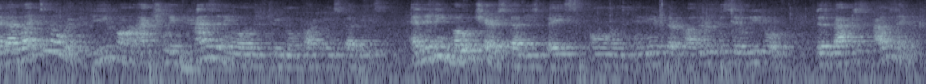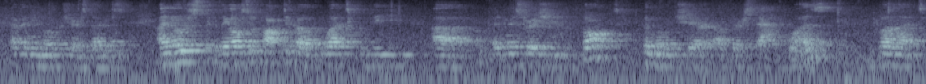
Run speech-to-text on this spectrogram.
And I'd like to know if BHA actually has any longitudinal parking studies and any mode share studies based on any of their other facilities, or does Baptist Housing have any mode share studies? I noticed that they also talked about what the uh, administration thought the mode share of their staff was, but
